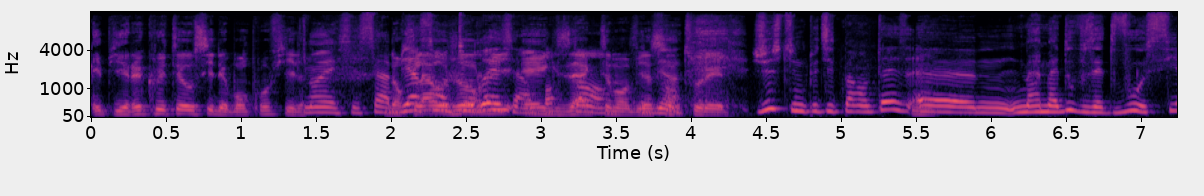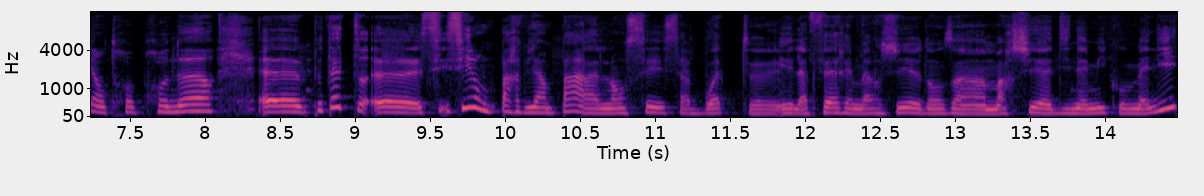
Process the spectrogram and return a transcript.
Et puis recruter aussi des bons profils. Oui, c'est ça. Donc bien là, s'entourer, aujourd'hui, c'est important. exactement, bien s'entourer. Juste une petite parenthèse. Mm. euh, Mamadou, vous êtes vous aussi entrepreneur. Euh, Peut-être, euh, si, si on ne parvient pas à lancer sa boîte et la faire émerger dans un marché dynamique au Mali,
